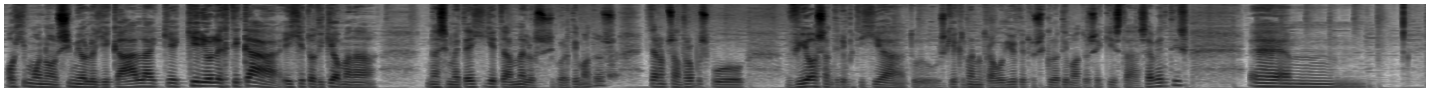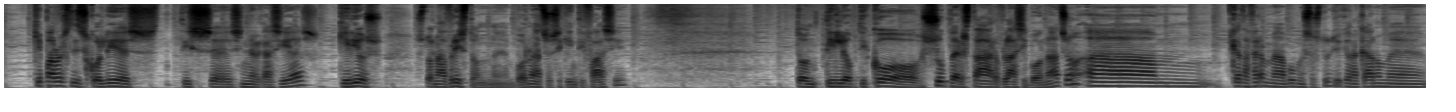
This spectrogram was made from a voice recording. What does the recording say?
όχι μόνο σημειολογικά αλλά και κυριολεκτικά είχε το δικαίωμα να, να συμμετέχει γιατί ήταν μέλος του συγκροτήματος. Ήταν από τους ανθρώπους που βιώσαν την επιτυχία του συγκεκριμένου τραγουδιού και του συγκροτήματος εκεί στα 70's. Ε, και παρόλες τις δυσκολίες της ε, συνεργασίας, κυρίως στο να βρεις τον ε, Μπονάτσο σε εκείνη τη φάση, τον τηλεοπτικό superstar Βλάση Μπονάτσο, α, καταφέραμε να μπούμε στο στούντιο και να κάνουμε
